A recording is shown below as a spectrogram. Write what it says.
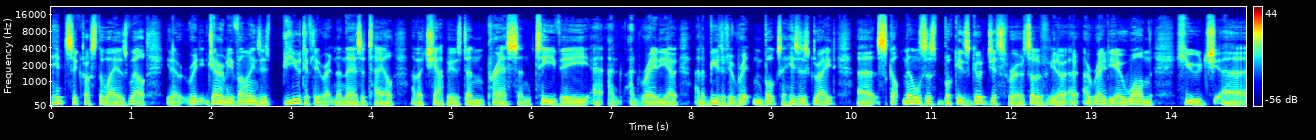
hints across the way as well. You know, really, Jeremy Vine's is beautifully written, and there's a tale of a chap who's done press and TV and, and, and radio, and a beautifully written book. So his is great. Uh, Scott Mills's book is good just for a sort of you know a, a Radio One huge uh,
